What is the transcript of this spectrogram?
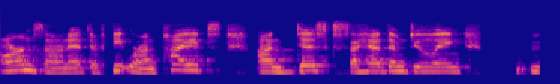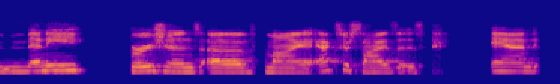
arms on it. Their feet were on pipes on discs. I had them doing many versions of my exercises. And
